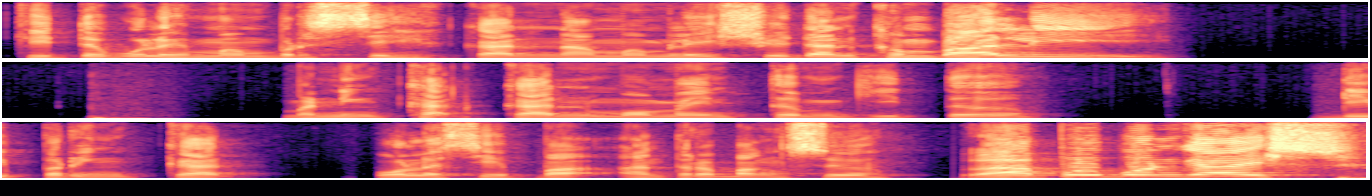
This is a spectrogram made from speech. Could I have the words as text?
kita boleh membersihkan nama Malaysia dan kembali meningkatkan momentum kita di peringkat bola sepak antarabangsa. Apa pun guys,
